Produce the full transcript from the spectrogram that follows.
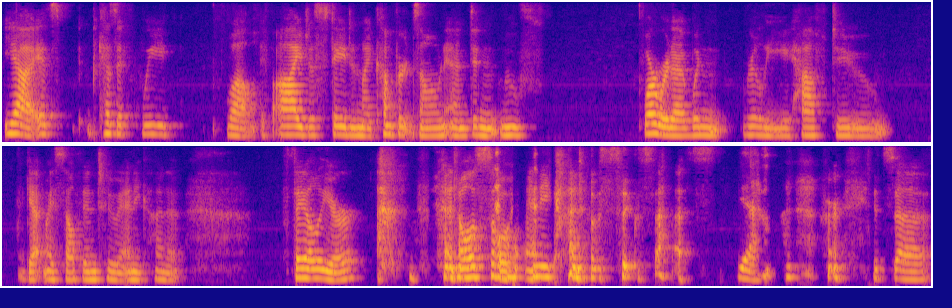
yeah, it's because if we, well, if I just stayed in my comfort zone and didn't move forward, I wouldn't really have to get myself into any kind of failure and also any kind of success. Yeah. it's uh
